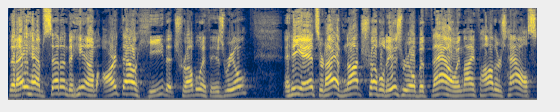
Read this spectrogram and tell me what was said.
that Ahab said unto him, Art thou he that troubleth Israel? And he answered, I have not troubled Israel, but thou in thy father's house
